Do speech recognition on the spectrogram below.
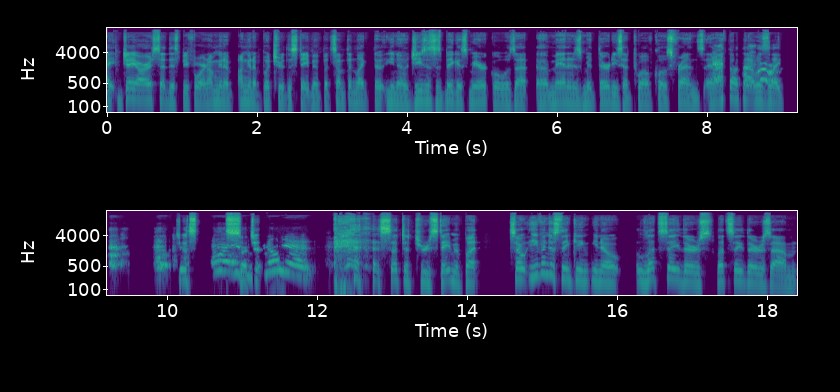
I, Jr. said this before, and I'm gonna I'm gonna butcher the statement, but something like the you know Jesus's biggest miracle was that a man in his mid 30s had 12 close friends, and I thought that was like just such a such a true statement. But so even just thinking, you know, let's say there's let's say there's um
